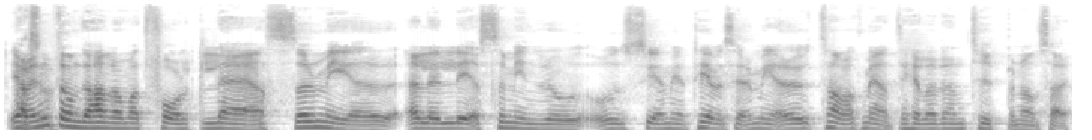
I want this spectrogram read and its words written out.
jag Alltså- vet inte om det handlar om att folk läser mer, eller läser mindre och, och ser mer tv-serier mer, utan att med att hela den typen av så här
